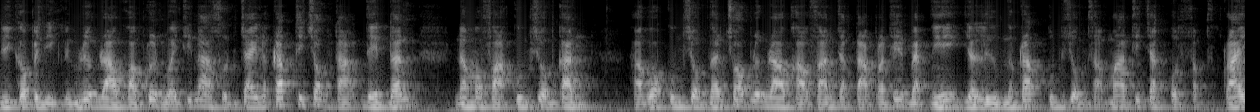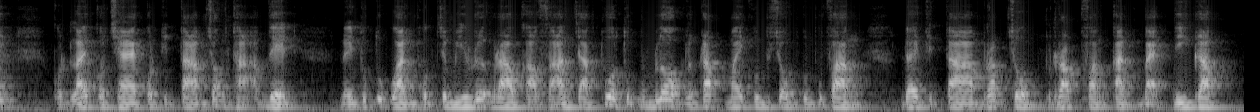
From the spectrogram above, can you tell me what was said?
นี่ก็เป็นอีกหนึ่งเรื่องราวความเคลื่อนไหวที่น่าสนใจนะครับ ที่ช่องถามอัปเดตนั้นนำมาฝากคุณผู้ชมกัน หากว่าคุณผู้ชมนั้นชอบเรื่องราวข่าวสารจากต่างประเทศแบบนี้อย่าลืมนะครับ คุณผู้ชมสามารถที่จะกด subscribe กดไลค์กดแชร์กดติดตามช่องถามอัปเดต ในทุกๆวันผมจะมีเรื่องราวข่าวสารจากทั่วทุกมุมโลกนะครับมาให้คุณผู้ชมคุณผู้ฟังได้ติดตามรับชมรับฟังกันแบบนี้ครับ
